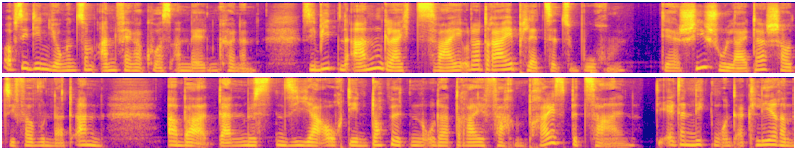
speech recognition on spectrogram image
ob sie den Jungen zum Anfängerkurs anmelden können. Sie bieten an, gleich zwei oder drei Plätze zu buchen. Der Skischulleiter schaut sie verwundert an. Aber dann müssten sie ja auch den doppelten oder dreifachen Preis bezahlen. Die Eltern nicken und erklären,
